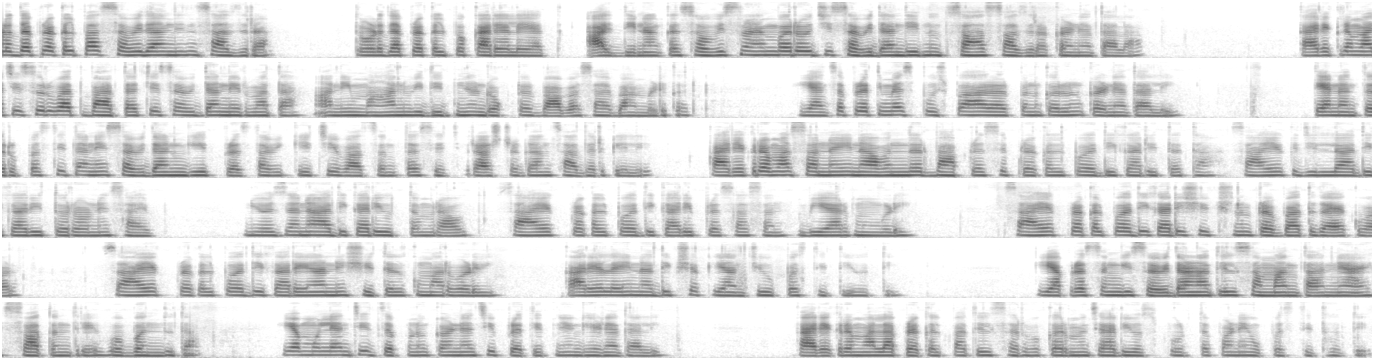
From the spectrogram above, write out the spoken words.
तोडदा प्रकल्पात संविधान दिन साजरा. तोडदा प्रकल्प कार्यालयात आज दिनांक सव्वीस नोव्हेंबर रोजी संविधान दिन उत्साहात साजरा करण्यात आला. कार्यक्रमाची सुरुवात भारताचे संविधान निर्माता आणि महान विधिज्ञ डॉक्टर बाबासाहेब आंबेडकर यांच्या प्रतिमेस पुष्पहार अर्पण करून करण्यात आली. त्यानंतर उपस्थितांनी संविधान गीत प्रस्ताविकेचे वाचन तसेच राष्ट्रगान सादर केले. कार्यक्रमात सनई नावंदर भाप्रसे प्रकल्प अधिकारी तथा सहाय्यक जिल्हा अधिकारी तोरवणे साहेब. नियोजन अधिकारी उत्तम राऊत सहाय्यक प्रकल्प अधिकारी प्रशासन बी आर मुंगडे सहाय्यक प्रकल्प अधिकारी शिक्षण प्रभात गायकवाड सहाय्यक प्रकल्प अधिकारी आणि शीतलकुमार वडवी कार्यालयीन अधीक्षक यांची उपस्थिती होती. या प्रसंगी संविधानातील समानता न्याय स्वातंत्र्य व बंधुता या मूल्यांची जपणूक करण्याची प्रतिज्ञा घेण्यात आली. कार्यक्रमाला प्रकल्पातील सर्व कर्मचारी उत्स्फूर्तपणे उपस्थित होते.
